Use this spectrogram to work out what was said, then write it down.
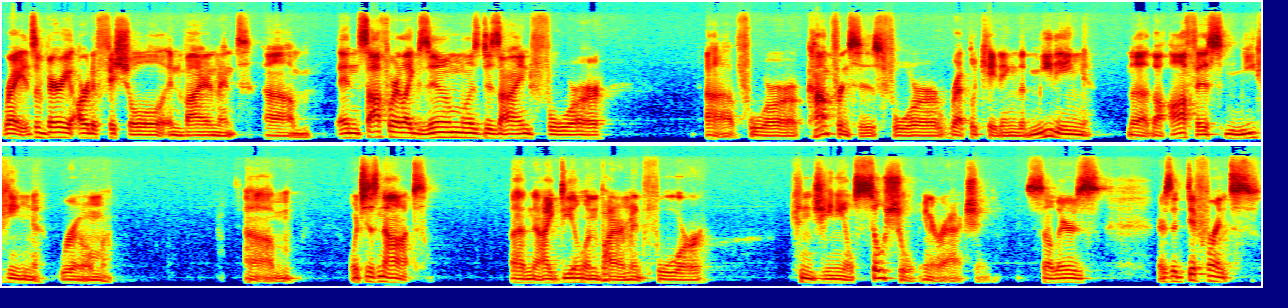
Right it's a very artificial environment. Um and software like zoom was designed for uh, for conferences for replicating the meeting the the office meeting room, um, which is not an ideal environment for congenial social interaction. So there's there's a difference,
